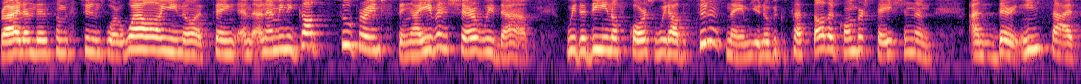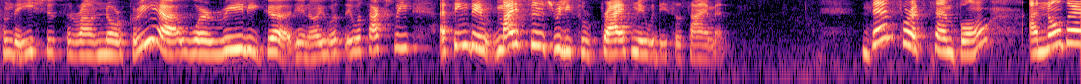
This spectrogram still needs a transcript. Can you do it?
right? And then some students were, well, you know, I think, and, and I mean, it got super interesting. I even shared with, uh, with the dean, of course, without the student's name, you know, because I thought the conversation and, and their insights on the issues around North Korea were really good. You know, it was, it was actually, I think they, my students really surprised me with this assignment. Then, for example, another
